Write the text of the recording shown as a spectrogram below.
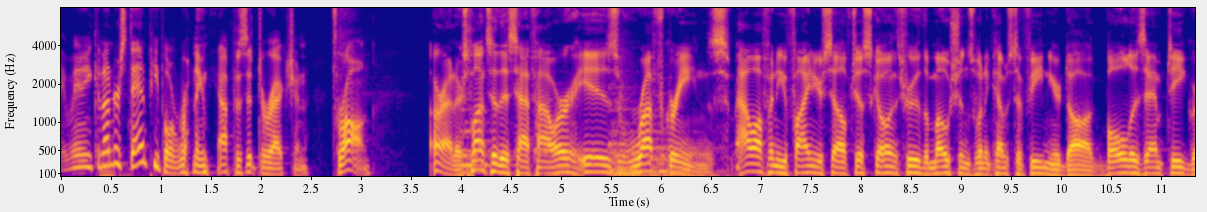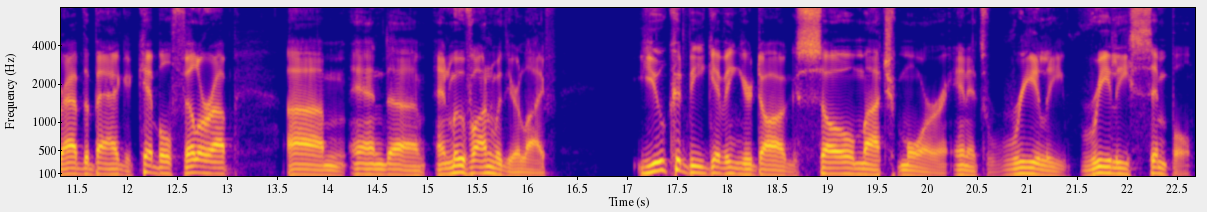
I mean, you can understand people running the opposite direction. It's wrong. All right, our sponsor this half hour is Ruff Greens. How often do you find yourself just going through the motions when it comes to feeding your dog? Bowl is empty, grab the bag a kibble, fill her up, um, and uh, and move on with your life. You could be giving your dog so much more, and it's really, really simple.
